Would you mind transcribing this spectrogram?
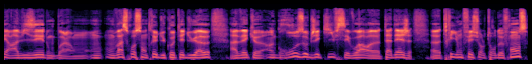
ravisé. Donc voilà, on, on, va se recentrer du côté du AE avec euh, un gros objectif, c'est voir euh, Tadej triompher sur le Tour de France.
